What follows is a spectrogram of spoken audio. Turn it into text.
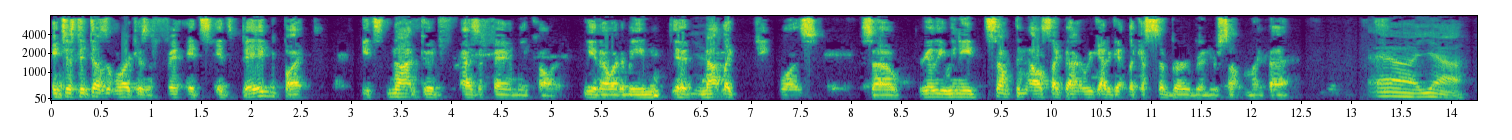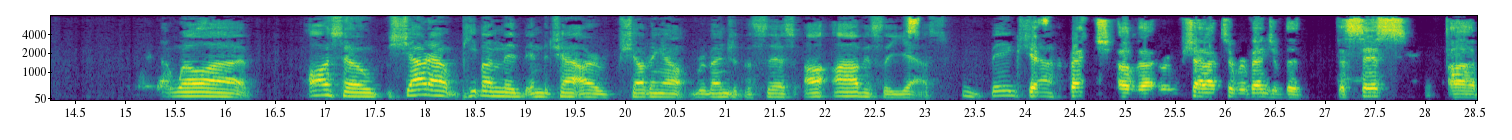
it just it doesn't work as a fa- it's it's big, but it's not good as a family car. You know what I mean? It- Yeah. Not like Jeep was. So really, we need something else like that. We got to get like a suburban or something like that. uh, yeah. Well, uh, also shout out people in the in the chat are shouting out "Revenge of the Cis." Uh, obviously, yes. Big shout. Yes. Revenge of the shout out to Revenge of the the Cis, uh,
